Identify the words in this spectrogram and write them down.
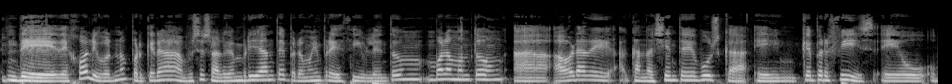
De, de Hollywood, ¿no? Porque era, pues eso, alguén brillante pero moi impredecible. Entón, mola un montón a, a hora de, a, cando a xente busca en que perfis eh, ou, ou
